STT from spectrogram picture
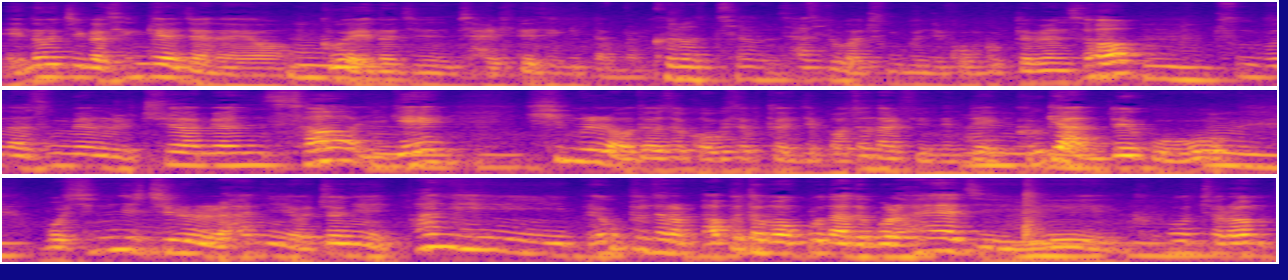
에너지가 생겨야잖아요. 음. 그 에너지는 잘 때 생긴단 말이에요. 그렇죠. 그렇죠. 산소가 충분히 공급되면서 음. 충분한 숙면을 취하면서 이게 음, 힘을 얻어서 거기서부터 이제 벗어날 수 있는데 음. 그게 안 되고 음. 뭐 심리 치료를 하니 어쩌니 아니 배고픈 사람 밥부터 먹고 나도 뭘 해야지 음. 그것처럼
